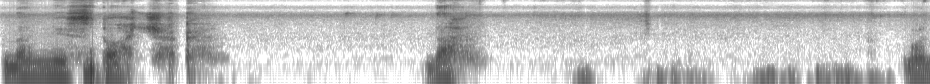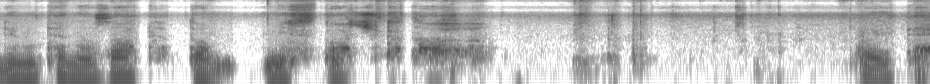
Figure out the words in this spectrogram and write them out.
На місточок. Да. Будемо йти назад до місточка того. Пройти.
